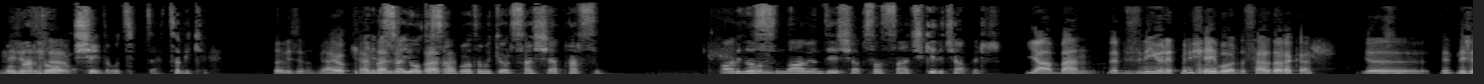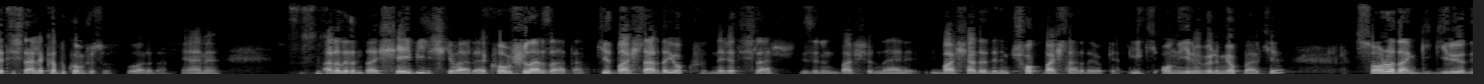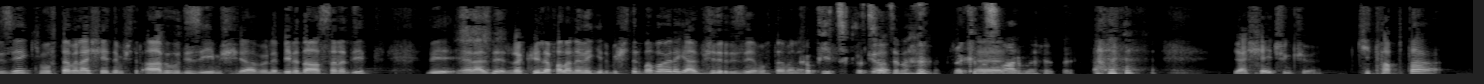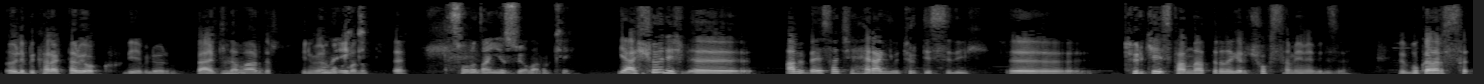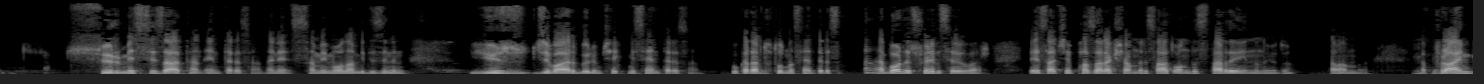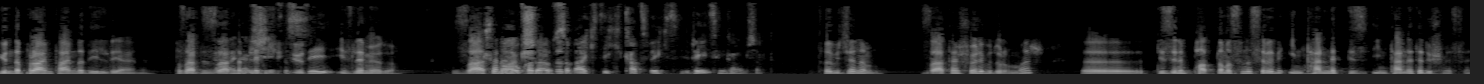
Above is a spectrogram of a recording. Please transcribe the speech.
onlar da o var. şeyde o tipte. Tabii ki. Tabii canım. Ya yok Hani mesela yolda zaten... sen bu adamı görsen şey yaparsın. Abi nasılsın Oğlum, ne yapıyorsun diye şey yapsan sadece geri cevap verir. Ya ben ya dizinin yönetmeni şey bu arada Serdar Akar. E, Necdet İşler'le kapı komşusu bu arada. Yani aralarında şey bir ilişki var ya komşular zaten. Ki başlarda yok Necdet İşler dizinin başlarında yani başlarda dedim çok başlarda yok yani. İlk 10-20 bölüm yok belki sonradan giriyor diziye ki muhtemelen şey demiştir. Abi bu dizi iyiymiş ya böyle beni de alsana deyip bir herhalde rakıyla falan eve girmiştir. Baba öyle gelmiştir diziye muhtemelen. Kapıyı tıklatıyor değil mi? Rakınız ee, var mı? ya şey çünkü kitapta öyle bir karakter yok diye biliyorum. Belki hmm. de vardır. Bilmiyorum Onu okumadım. Ek, sonradan yazıyorlar okey. Ya şöyle e, abi Behzatçı herhangi bir Türk dizisi değil. E, Türkiye standartlarına göre çok samimi bir dizi. Ve bu kadar sürmesi zaten enteresan. Hani samimi olan bir dizinin 100 civarı bölüm çekmesi enteresan. Bu kadar tutulması enteresan. Ha, bu arada şöyle bir sebebi var. Behzatçı pazar akşamları saat 10'da Star'da yayınlanıyordu. Tamam mı? Ya prime günde prime time'da değildi yani. Pazartesi zaten Aynen, bile şey, bir diyordu, izlemiyordu. Zaten hani o kadar da... belki de iki kat rating alacak. Tabii canım. Zaten şöyle bir durum var e, dizinin patlamasının sebebi internet dizi, internete düşmesi.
